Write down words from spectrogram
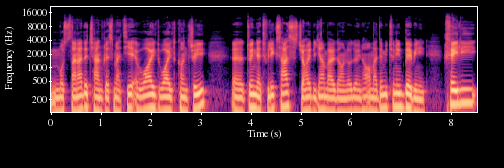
مستند چند قسمتی Wild Wild Country توی نتفلیکس هست جاهای دیگه هم برای دانلود و اینها آمده می‌تونین ببینین خیلی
